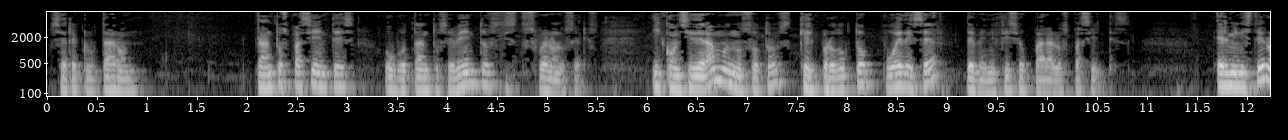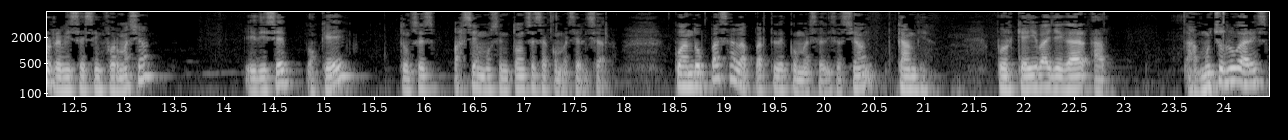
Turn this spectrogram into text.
se reclutaron tantos pacientes, hubo tantos eventos y estos fueron los serios. Y consideramos nosotros que el producto puede ser de beneficio para los pacientes. El ministerio revisa esa información y dice, ok, entonces pasemos entonces a comercializarlo. Cuando pasa la parte de comercialización, cambia, porque ahí va a llegar a, a muchos lugares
